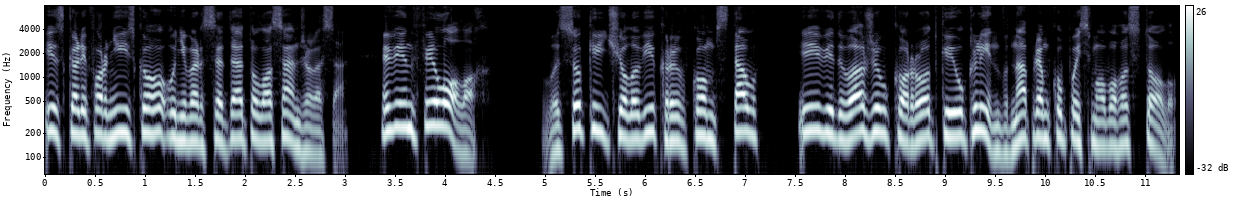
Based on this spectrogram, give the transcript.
із Каліфорнійського університету Лос-Анджелеса. Він філолог. Високий чоловік ривком встав і відважив короткий уклін в напрямку письмового столу.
